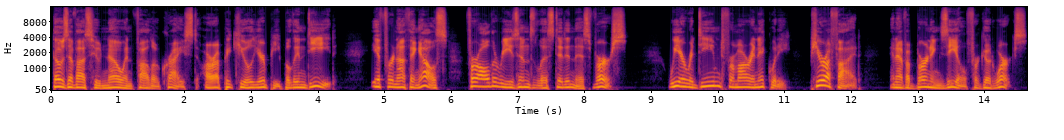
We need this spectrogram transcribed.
Those of us who know and follow Christ are a peculiar people indeed, if for nothing else, for all the reasons listed in this verse. We are redeemed from our iniquity, purified, and have a burning zeal for good works.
